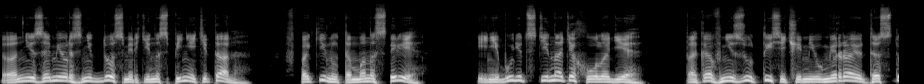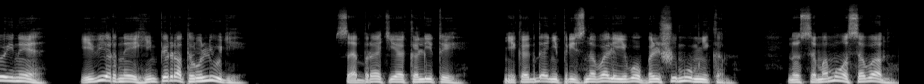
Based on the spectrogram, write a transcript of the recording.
Он не замерзнет до смерти на спине Титана в покинутом монастыре и не будет стенать о холоде, пока внизу тысячами умирают достойные и верные императору люди. Собратья Акалиты никогда не признавали его большим умником, но самому Асавану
